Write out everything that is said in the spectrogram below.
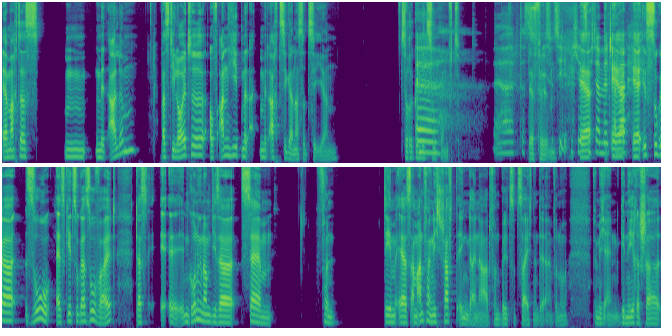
er macht das mm, mit allem, was die Leute auf Anhieb mit, mit 80ern assoziieren. Zurück in die Äh, Zukunft. Ja, das Der Film. ich jetzt er, nicht damit, er, aber er ist sogar so, es geht sogar so weit, dass äh, äh, im Grunde genommen dieser Sam, von dem er es am Anfang nicht schafft, irgendeine Art von Bild zu zeichnen, der einfach nur für mich ein generischer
